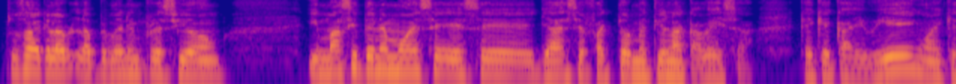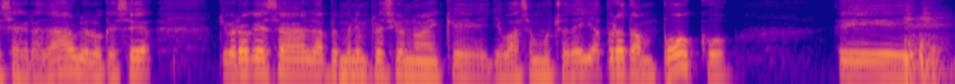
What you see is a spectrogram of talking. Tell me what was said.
tú sabes que la, primera impresión, y más si tenemos ese, ese, ya ese factor metido en la cabeza, que hay que caer bien o hay que ser agradable, lo que sea. Yo creo que esa la primera impresión no hay que llevarse mucho de ella, pero tampoco, eh,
